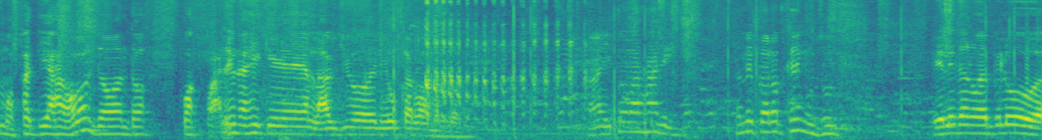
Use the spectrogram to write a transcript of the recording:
મફતિયા હો જવાન તો. કોક પાડ્યું નહીં કે લાવજો ને એવું કરવા માંડો. હા એ તો વાત સાચી. તમે કરો ખરી હું જોઉં. પેલી દાન હોય પેલું અ,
